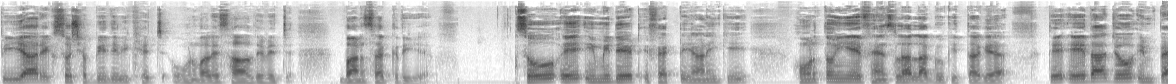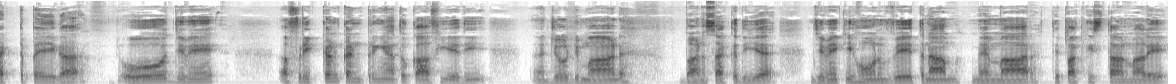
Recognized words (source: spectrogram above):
ਪੀਆਰ 126 ਦੀ ਵੀ ਖਿੱਚ ਆਉਣ ਵਾਲੇ ਸਾਲ ਦੇ ਵਿੱਚ ਬਣ ਸਕਦੀ ਹੈ। ਸੋ ਇਹ ਇਮੀਡੀਏਟ ਇਫੈਕਟ ਯਾਨੀ ਕਿ ਹੁਣ ਤੋਂ ਹੀ ਇਹ ਫੈਸਲਾ ਲਾਗੂ ਕੀਤਾ ਗਿਆ। ਤੇ ਇਹਦਾ ਜੋ ਇੰਪੈਕਟ ਪਏਗਾ, ਉਹ ਜਿਵੇਂ ਅਫਰੀਕਨ ਕੰਟਰੀਆਂ ਤੋਂ ਕਾਫੀ ਇਹਦੀ ਜੋ ਡਿਮਾਂਡ ਬਣ ਸਕਦੀ ਹੈ, ਜਿਵੇਂ ਕਿ ਹੁਣ ਵੀਅਤਨਾਮ ਮਿਆਂਮਾਰ ਤੇ ਪਾਕਿਸਤਾਨ ਵਾਲੇ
